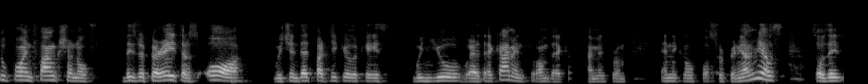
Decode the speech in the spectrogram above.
two point function of these operators, or which in that particular case we knew where they're coming from. They're coming from n equal four super Yang-Mills. So the,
